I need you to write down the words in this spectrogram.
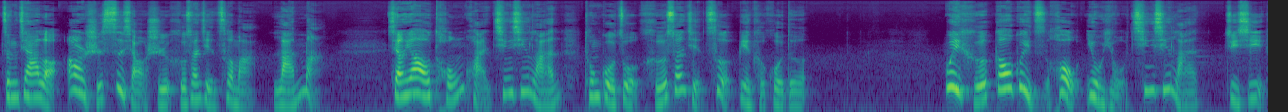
增加了二十四小时核酸检测码蓝码。想要同款清新蓝，通过做核酸检测便可获得。为何高贵子后又有清新蓝？据悉，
